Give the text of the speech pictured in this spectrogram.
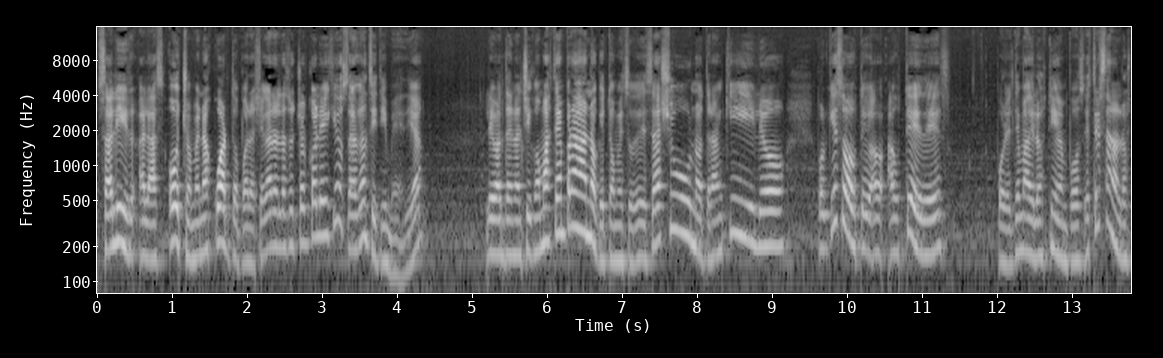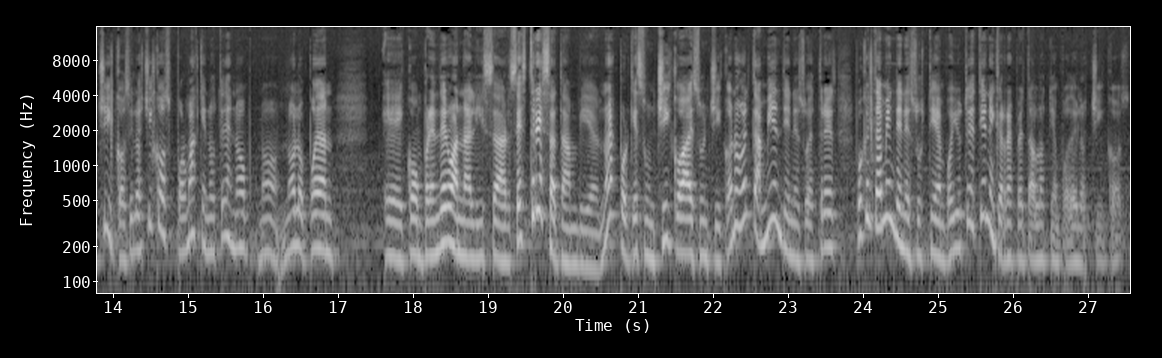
salir a las 8 menos cuarto para llegar a las 8 al colegio, salgan siete y media. Levanten al chico más temprano, que tome su desayuno, tranquilo. Porque eso a, ustedes, por el tema de los tiempos, estresan a los chicos. Y los chicos, por más que ustedes no, no, no lo puedan eh, comprender o analizar, se estresa también. No es porque es un chico, ah, es un chico. No, él también tiene su estrés, porque él también tiene sus tiempos. Y ustedes tienen que respetar los tiempos de los chicos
